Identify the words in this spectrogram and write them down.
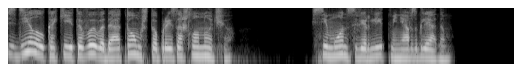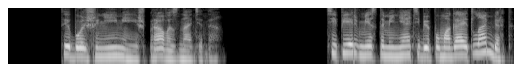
Сделал какие-то выводы о том, что произошло ночью. Симон сверлит меня взглядом. Ты больше не имеешь права знать это. Теперь вместо меня тебе помогает Ламберт?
